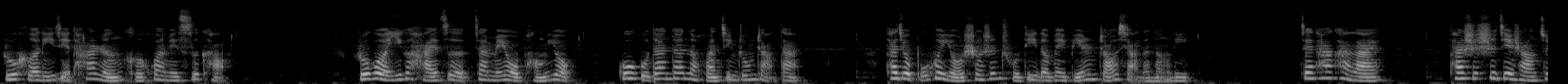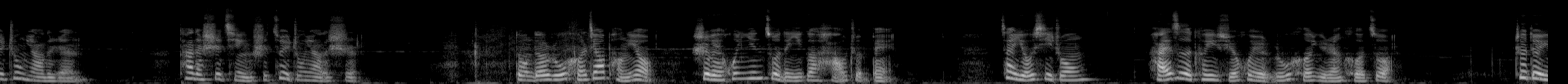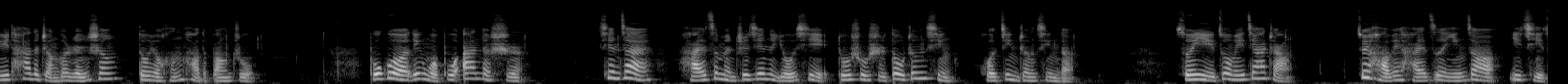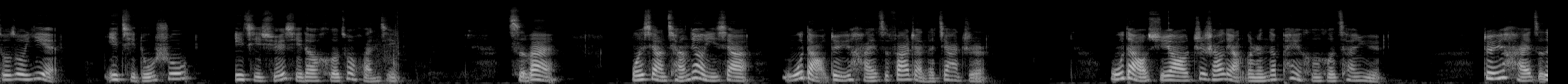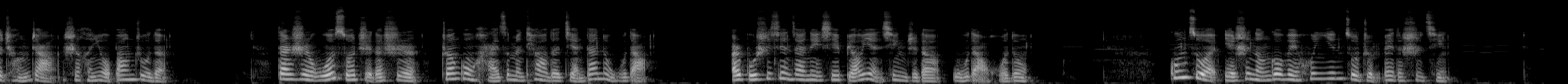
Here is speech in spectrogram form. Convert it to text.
如何理解他人和换位思考。如果一个孩子在没有朋友、孤孤单单的环境中长大，他就不会有设身处地的为别人着想的能力。在他看来，他是世界上最重要的人，他的事情是最重要的事。懂得如何交朋友，是为婚姻做的一个好准备。在游戏中，孩子可以学会如何与人合作。这对于他的整个人生都有很好的帮助。不过，令我不安的是，现在孩子们之间的游戏多数是斗争性或竞争性的。所以，作为家长，最好为孩子营造一起做作业、一起读书、一起学习的合作环境。此外，我想强调一下舞蹈对于孩子发展的价值。舞蹈需要至少两个人的配合和参与。对于孩子的成长是很有帮助的，但是我所指的是专供孩子们跳的简单的舞蹈，而不是现在那些表演性质的舞蹈活动。工作也是能够为婚姻做准备的事情。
